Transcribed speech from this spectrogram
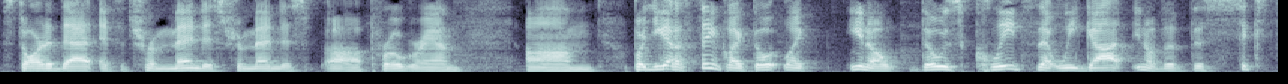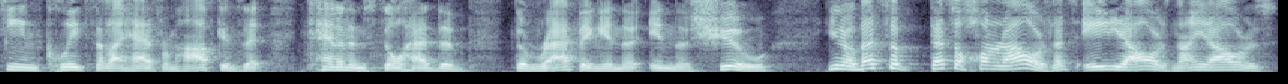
started that. It's a tremendous tremendous uh, program. Um, but you got to think like like you know those cleats that we got. You know the the sixteen cleats that I had from Hopkins. That ten of them still had the the wrapping in the in the shoe. You know that's a that's a hundred dollars. That's eighty dollars, ninety dollars.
